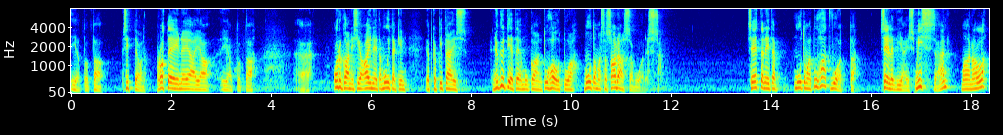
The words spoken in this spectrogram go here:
Ja tota, sitten on proteiineja ja, ja tota, ää, orgaanisia aineita muitakin, jotka pitäisi nykytieteen mukaan tuhoutua muutamassa sadassa vuodessa – se, että niitä muutama tuhat vuotta selviäisi missään maan alla,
